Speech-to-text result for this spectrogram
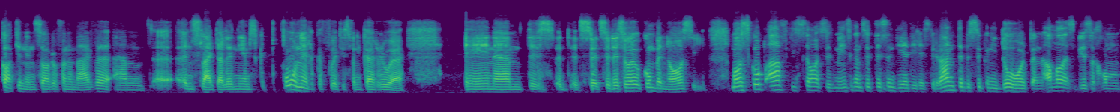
Cotton en Saga van der Merwe ehm um, uh, insluit. Hulle neem wonderlike foto's van die Karoo en ehm um, dis dit so so dis so 'n kombinasie. Maar skop af die staat so mense kan so tussen die die restaurante besoek in die dorp en almal is besig om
